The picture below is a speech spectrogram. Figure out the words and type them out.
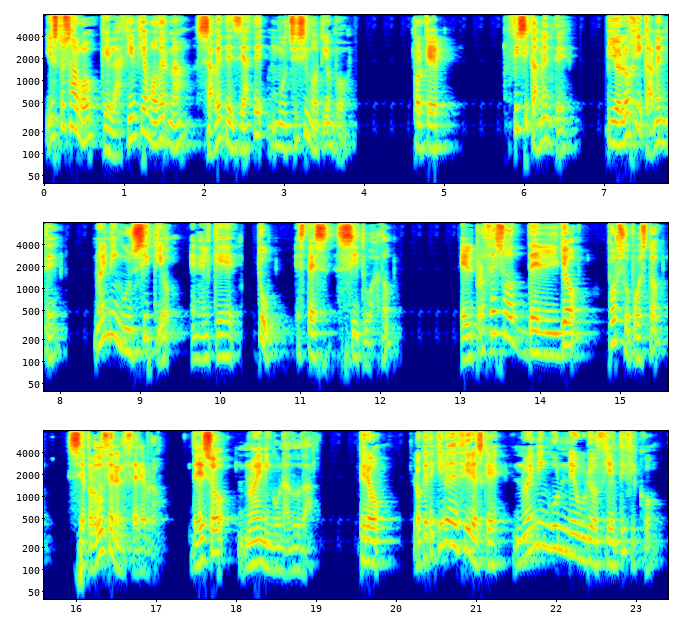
Y esto es algo que la ciencia moderna sabe desde hace muchísimo tiempo. Porque físicamente, biológicamente, no hay ningún sitio en el que tú estés situado. El proceso del yo, por supuesto, se produce en el cerebro. De eso no hay ninguna duda. Pero lo que te quiero decir es que no hay ningún neurocientífico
